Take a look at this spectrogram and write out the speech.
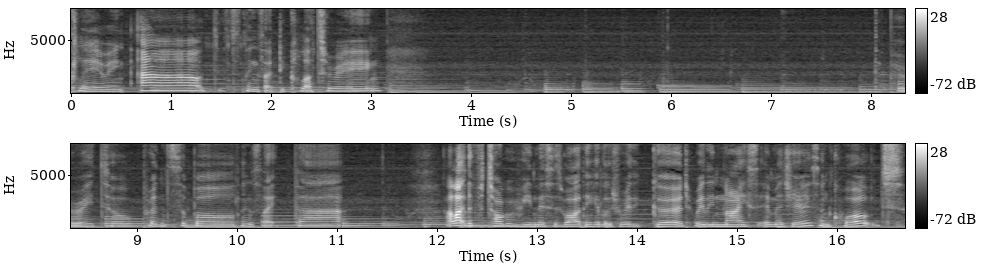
Clearing out, things like decluttering Pareto principle, things like that. I like the photography in this as well. I think it looks really good. Really nice images and quotes.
